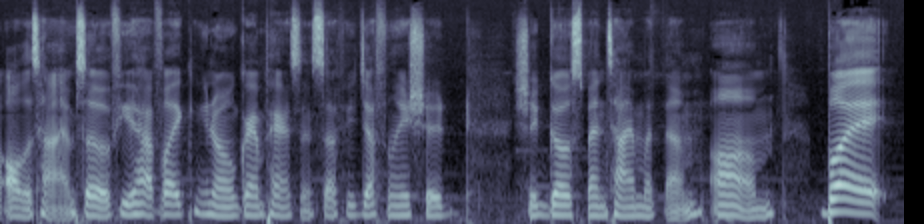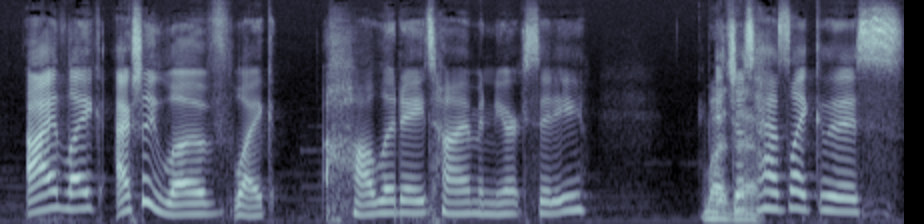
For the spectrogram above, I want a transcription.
all the time. So if you have like, you know, grandparents and stuff, you definitely should should go spend time with them. Um but I like I actually love like holiday time in New York City. Why it just that? has like this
